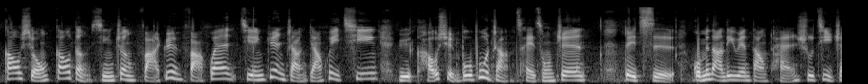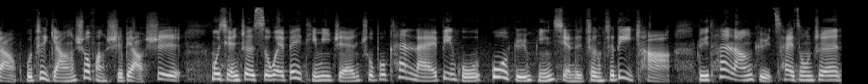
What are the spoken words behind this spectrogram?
高雄高等行政法院法官兼院长杨惠清与考选部部长蔡宗贞。对此，国民党立院党团书记长吴志阳受访时表示，目前这四位被提名人初步看来并无过于明显的政治立场。吕太郎与蔡宗贞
